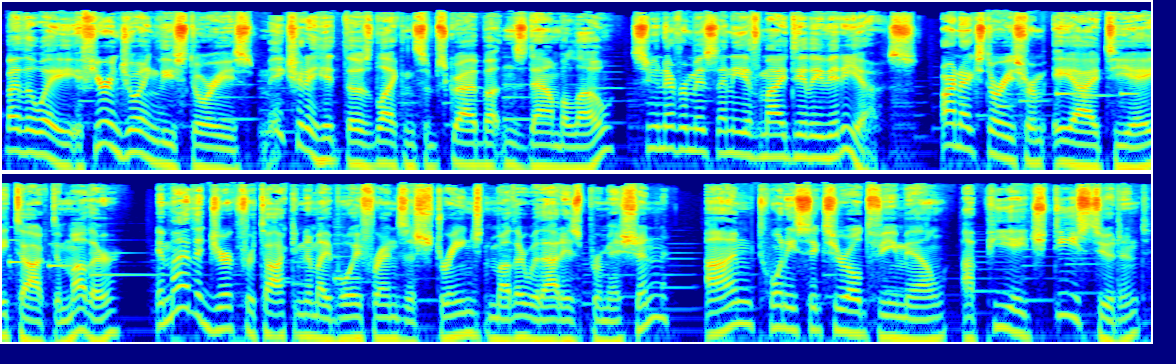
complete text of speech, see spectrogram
By the way, if you're enjoying these stories, make sure to hit those like and subscribe buttons down below so you never miss any of my daily videos. Our next story is from AITA Talk to Mother. Am I the jerk for talking to my boyfriend's estranged mother without his permission? I'm 26 year old female, a PhD student,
